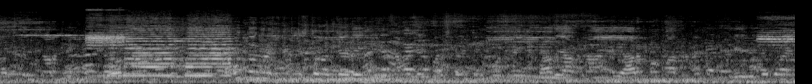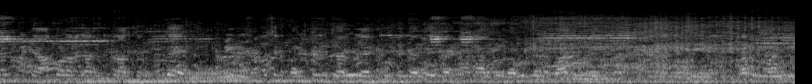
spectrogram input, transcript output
పరిష్కరించాలని తీసుకోవడం ప్రభుత్వం దృష్టికి తీసుకొని వచ్చేది ఈ సమస్యను పరిష్కరించకపోతే ఈ పాదయాత్ర అనేది ఆరంభం మాత్రమే. ఈ విద్యుతమైనటువంటి ఆందోళనగా తీసుకురాల్సిన ముందే మీరు సమస్యను పరిష్కరించాలి లేకపోతే జరిగే పరిణామాలకు ప్రభుత్వం బాధ్యత ప్రభుత్వానికి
